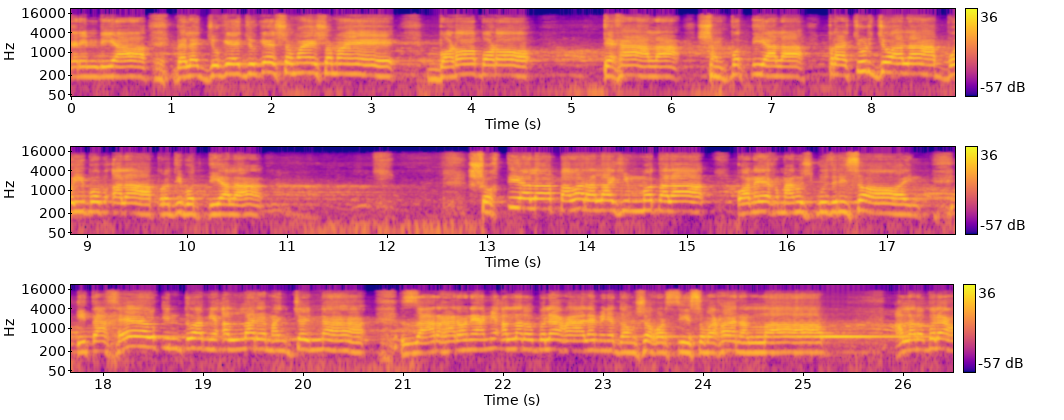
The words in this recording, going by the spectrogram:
করিম দিয়া। বেলে যুগে যুগে, সময়ে সময়ে বড় বড় আলা সম্পত্তি আলা, প্রাচুর্য আলা, বৈভব আলা, প্রতিপত্তি আলা শক্তি আলা পাওয়ার আলা হিম্মত আলা অনেক মানুষ গুজরিস ইতা খেও কিন্তু আমি আল্লাহরে মানছই না। যার কারণে আমি আল্লাহ রবুল্লাহ আলমিনে ধ্বংস করছি সুবাহান আল্লাহ আল্লাহ রবুল্লাহ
